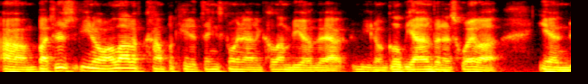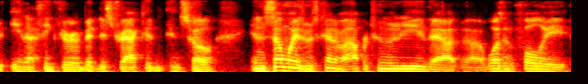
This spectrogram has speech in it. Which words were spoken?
Um, but there's you know a lot of complicated things going on in colombia that you know go beyond venezuela. And and i think they're a bit distracted. And so in some ways it was kind of an opportunity that uh, wasn't fully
